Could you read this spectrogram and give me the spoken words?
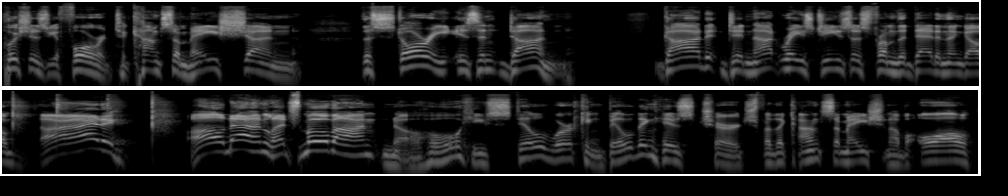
pushes you forward to consummation. The story isn't done. God did not raise Jesus from the dead and then go, all righty, all done, let's move on. No, he's still working, building his church for the consummation of all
